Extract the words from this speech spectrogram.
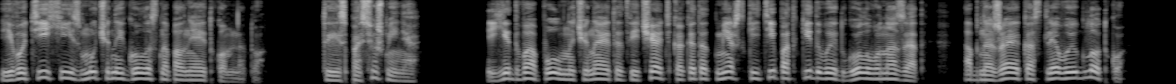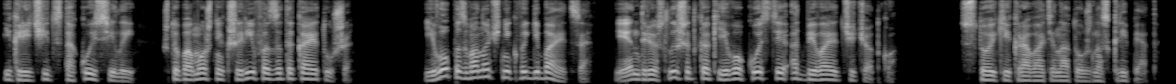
его тихий, измученный голос наполняет комнату. «Ты спасешь меня?» Едва Пул начинает отвечать, как этот мерзкий тип откидывает голову назад, обнажая костлявую глотку, и кричит с такой силой, что помощник шерифа затыкает уши. Его позвоночник выгибается, и Эндрю слышит, как его кости отбивают чечетку. Стойки кровати натужно скрипят.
